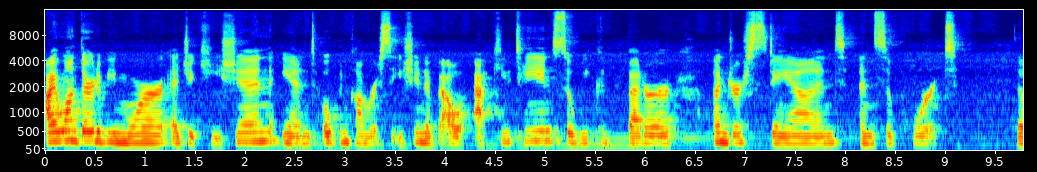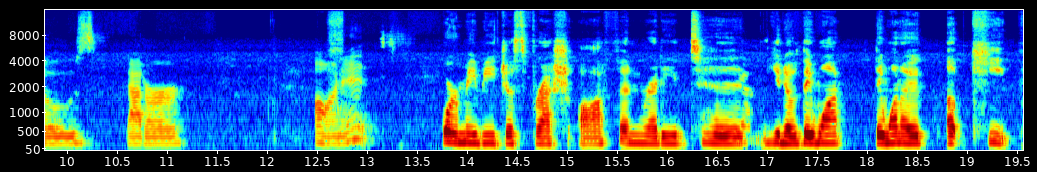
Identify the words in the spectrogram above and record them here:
I want there to be more education and open conversation about Accutane so we could better understand and support those that are on it or maybe just fresh off and ready to yeah. you know they want they want to upkeep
